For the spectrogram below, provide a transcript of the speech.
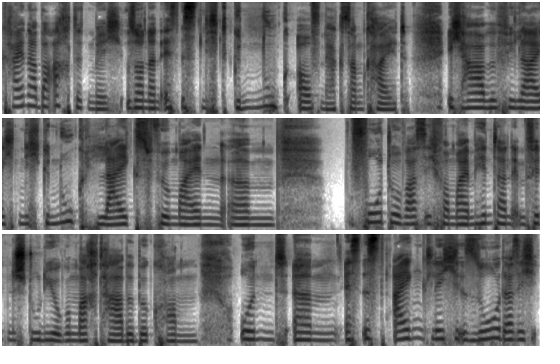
keiner beachtet mich, sondern es ist nicht genug Aufmerksamkeit. Ich habe vielleicht nicht genug Likes für mein ähm, Foto, was ich von meinem Hintern im Fitnessstudio gemacht habe, bekommen. Und ähm, es ist eigentlich so, dass ich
